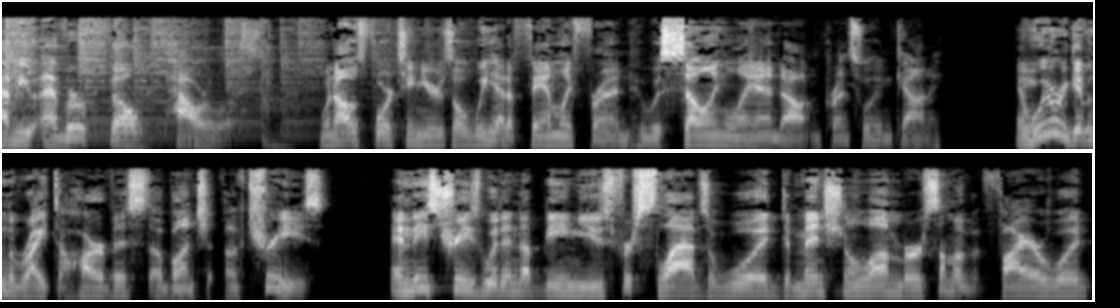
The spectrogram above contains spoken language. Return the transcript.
Have you ever felt powerless? When I was 14 years old, we had a family friend who was selling land out in Prince William County. And we were given the right to harvest a bunch of trees. And these trees would end up being used for slabs of wood, dimensional lumber, some of it firewood.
